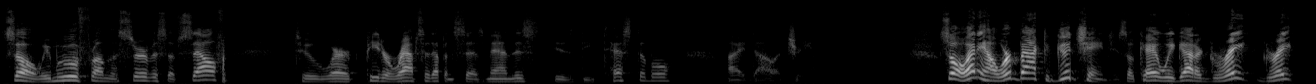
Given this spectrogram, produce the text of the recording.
So we move from the service of self to where Peter wraps it up and says, Man, this is detestable idolatry. So, anyhow, we're back to good changes, okay? We got a great, great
